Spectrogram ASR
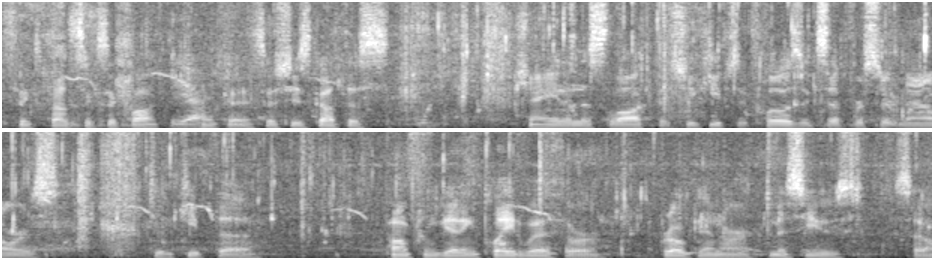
Six, about six o'clock? Yeah. Okay, so she's got this chain and this lock that she keeps it closed except for certain hours to keep the pump from getting played with or broken or misused. So,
